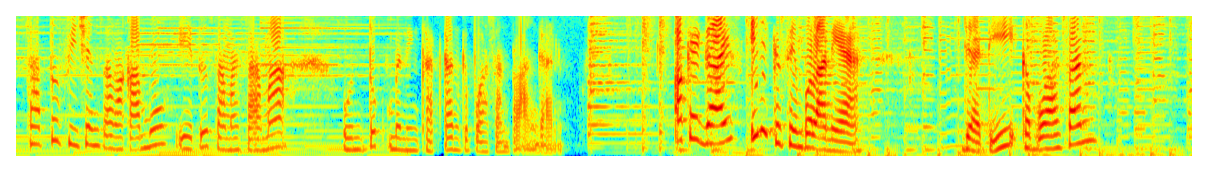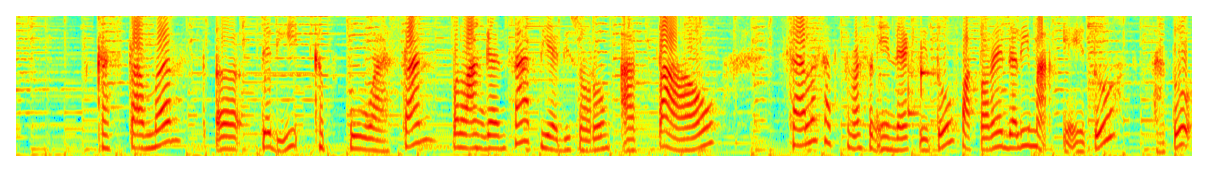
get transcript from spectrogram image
satu vision sama kamu yaitu sama-sama untuk meningkatkan kepuasan pelanggan. Oke okay guys, ini kesimpulannya. Jadi kepuasan customer uh, jadi kepuasan pelanggan saat dia di showroom atau sales satisfaction index itu faktornya ada lima yaitu satu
